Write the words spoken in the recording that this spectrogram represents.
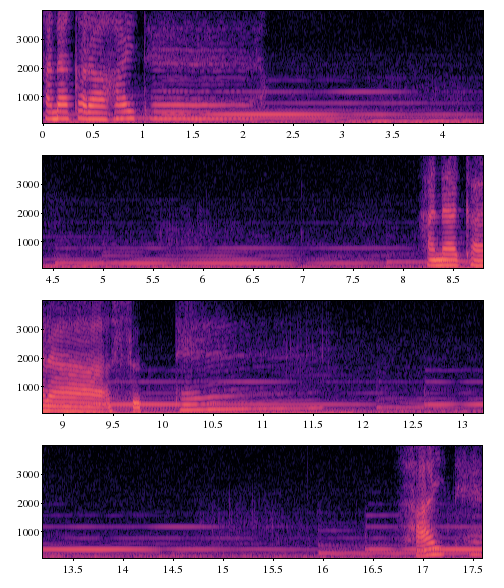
鼻から吐いて。鼻から吸って。吐いて。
